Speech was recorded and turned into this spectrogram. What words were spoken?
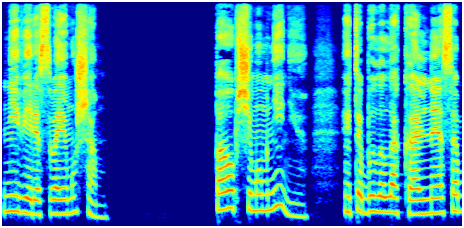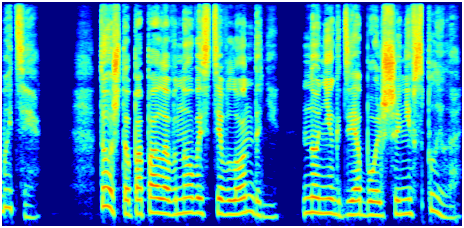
не веря своим ушам. По общему мнению, это было локальное событие. То, что попало в новости в Лондоне, но нигде больше не всплыло.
